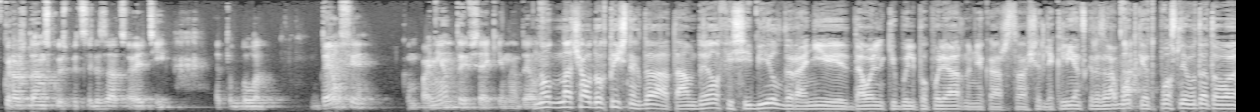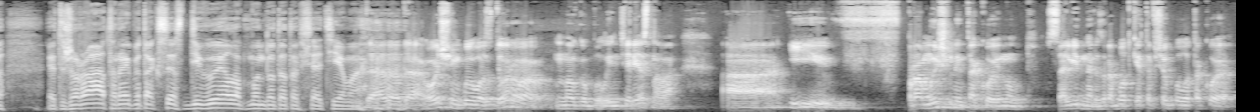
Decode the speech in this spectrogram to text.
в гражданскую специализацию IT. Это было Delphi, компоненты всякие на Delphi. Ну, начало 2000-х, да, там Delphi, C-Builder, они довольно-таки были популярны, мне кажется, вообще для клиентской разработки. Да. Это после вот этого, это же RAD, Rapid Access Development, вот эта вся тема. Да-да-да, очень было здорово, много было интересного. А, и в промышленной такой, ну, солидной разработке это все было такое.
